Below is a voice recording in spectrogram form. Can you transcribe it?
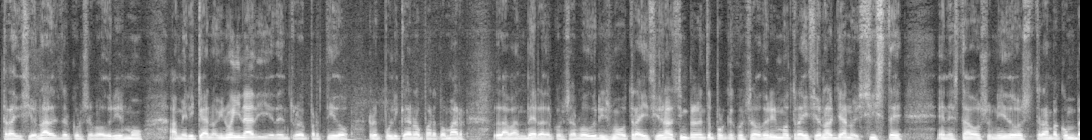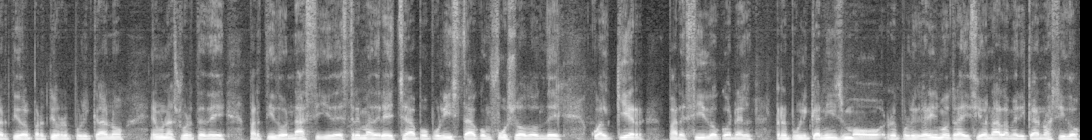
tradicionales del conservadurismo americano. Y no hay nadie dentro del Partido Republicano para tomar la bandera del conservadurismo tradicional simplemente porque el conservadurismo tradicional ya no existe en Estados Unidos. Trump ha convertido al Partido Republicano en una suerte de partido nazi, de extrema derecha, populista, confuso, donde cualquier parecido con el republicanismo, republicanismo tradicional americano ha sido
